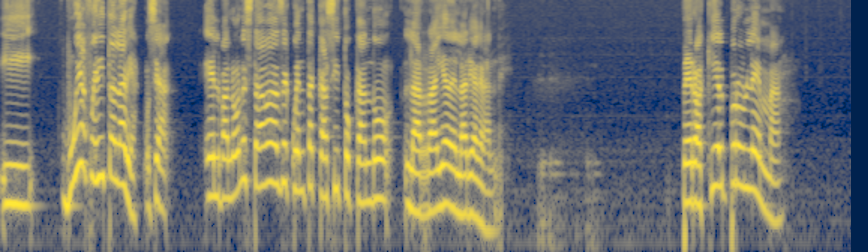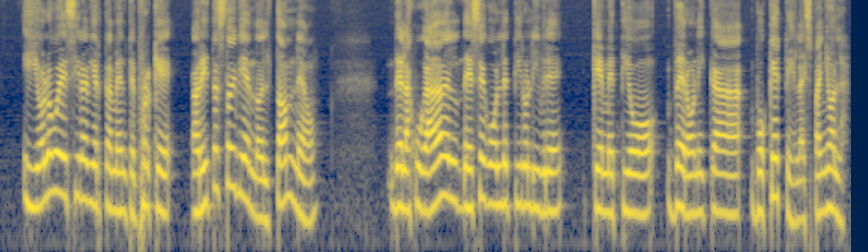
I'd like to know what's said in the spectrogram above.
y muy afuera del área. O sea, el balón estaba, haz de cuenta, casi tocando la raya del área grande. Pero aquí el problema y yo lo voy a decir abiertamente porque ahorita estoy viendo el thumbnail de la jugada de, ese gol de tiro libre que metió Verónica Boquete, la española.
